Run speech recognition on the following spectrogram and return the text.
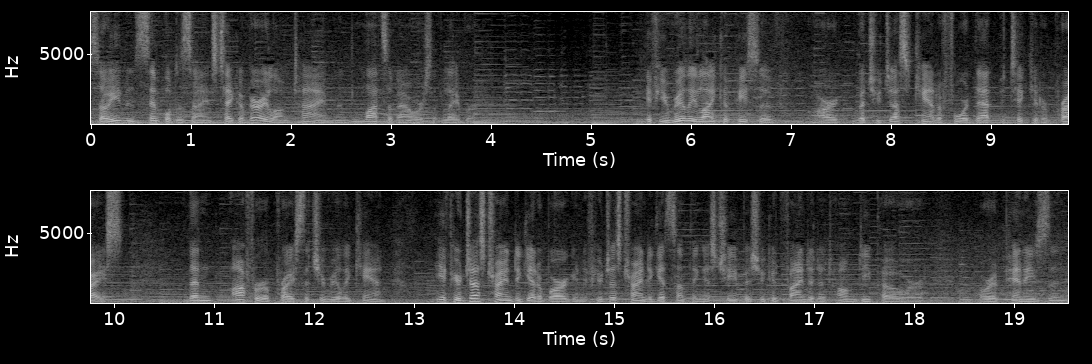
So even simple designs take a very long time and lots of hours of labor. If you really like a piece of art, but you just can't afford that particular price, then offer a price that you really can. If you're just trying to get a bargain, if you're just trying to get something as cheap as you could find it at Home Depot or, or at Penney's, then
